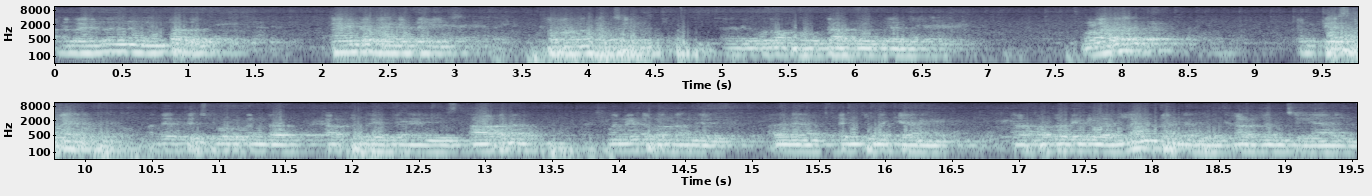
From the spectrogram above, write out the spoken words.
അത് വരുന്നതിന് മുമ്പ് അത് ത്വരിത വേഗത്തിൽ തുറന്നു വെച്ച് അതിന്റെ ഗുണഭോക്താക്കൾക്ക് വളരെ കൃത്യസമയം അത് എത്തിച്ചു കൊടുക്കേണ്ട കർത്തവ്യത്തിന് ഈ സ്ഥാപനം മുന്നിട്ട് വന്നെങ്കിൽ അതിനെ പിന്തുണയ്ക്കാനും ആ പദ്ധതികളെല്ലാം തന്നെ ഉദ്ഘാടനം ചെയ്യാനും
